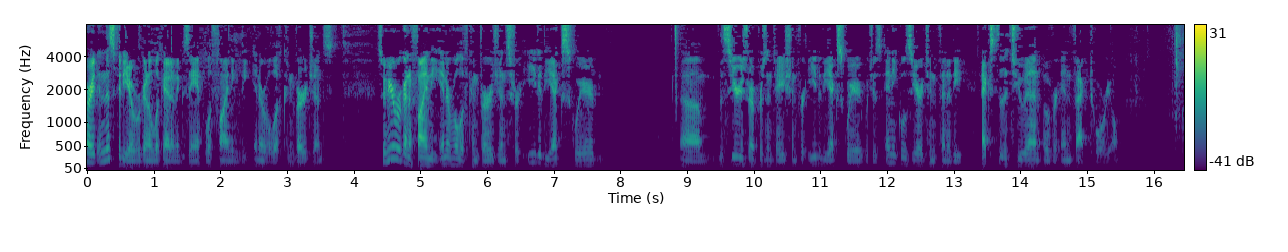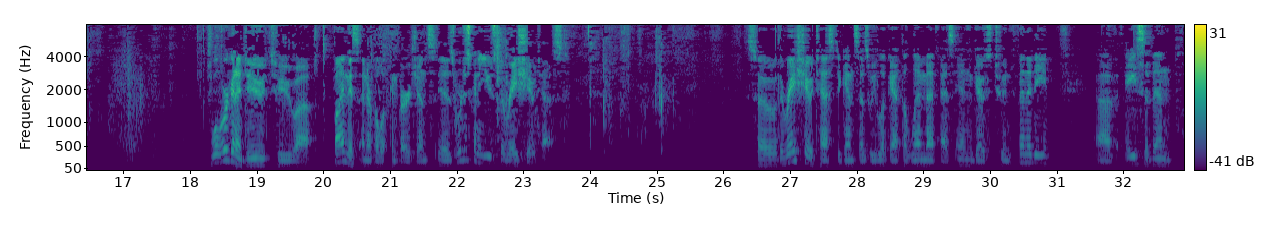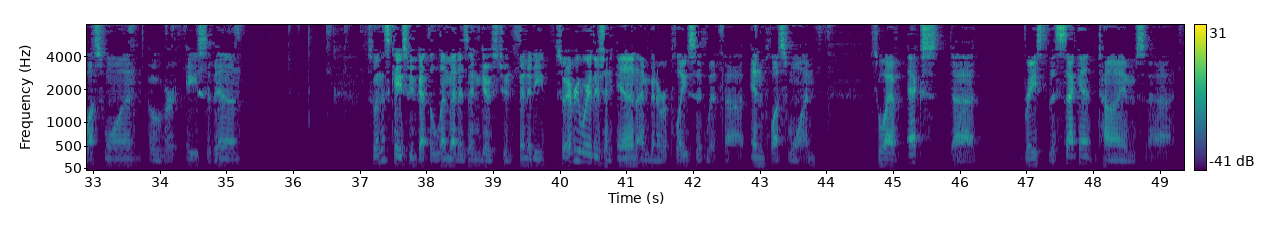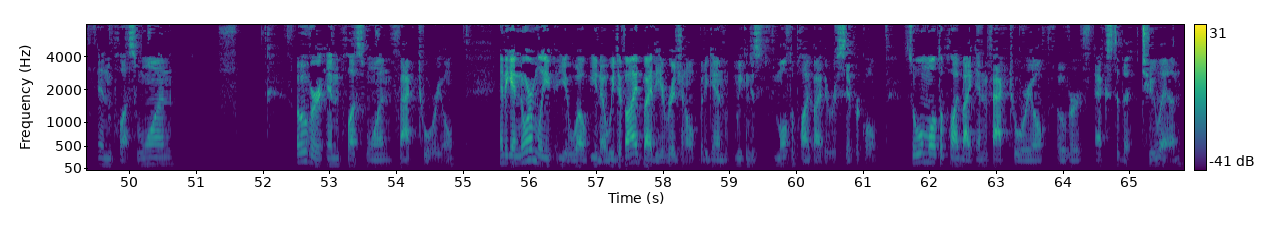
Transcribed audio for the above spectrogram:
Alright, in this video we're going to look at an example of finding the interval of convergence. So here we're going to find the interval of convergence for e to the x squared, um, the series representation for e to the x squared, which is n equals 0 to infinity, x to the 2n over n factorial. What we're going to do to uh, find this interval of convergence is we're just going to use the ratio test. So the ratio test again says we look at the limit as n goes to infinity of a sub n plus 1 over a sub n. So in this case, we've got the limit as n goes to infinity. So everywhere there's an n, I'm going to replace it with uh, n plus 1. So we'll have x uh, raised to the second times uh, n plus 1 over n plus 1 factorial. And again, normally, you, well, you know, we divide by the original, but again, we can just multiply by the reciprocal. So we'll multiply by n factorial over x to the 2n.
